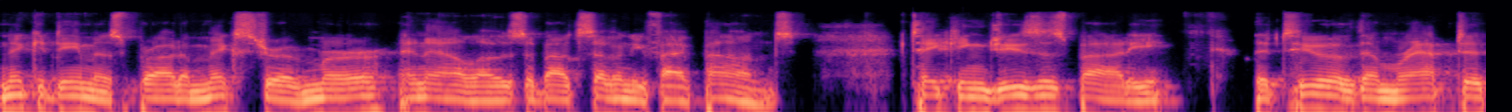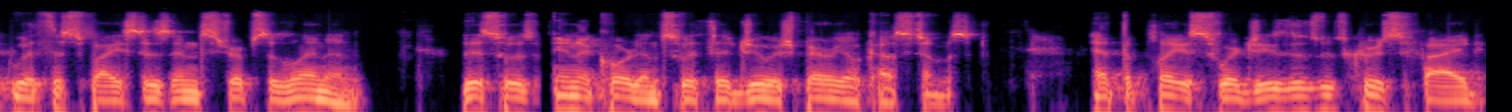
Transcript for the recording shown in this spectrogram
Nicodemus brought a mixture of myrrh and aloes, about 75 pounds. Taking Jesus' body, the two of them wrapped it with the spices in strips of linen. This was in accordance with the Jewish burial customs. At the place where Jesus was crucified,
